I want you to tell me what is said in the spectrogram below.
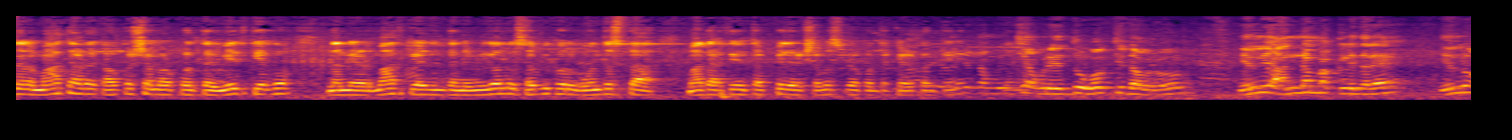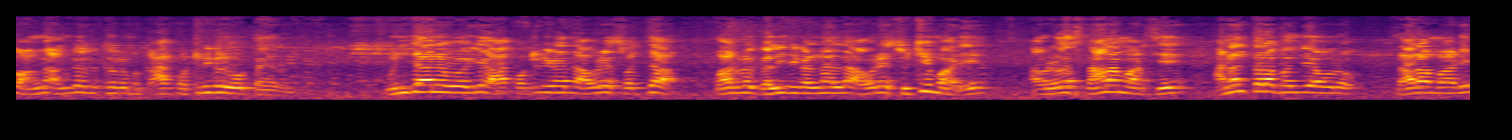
ನಾನು ಮಾತಾಡೋಕೆ ಅವಕಾಶ ಮಾಡ್ಕೊಳ್ತಾ ವೇದಿಕೆಗೂ ನನ್ನ ಎರಡು ಮಾತು ಕೇಳಿದಂತ ನಿಮಗೆಲ್ಲೂ ಸಭಿಕರಿಗೆ ಹೊಂದಿಸ್ತಾ ಮಾತಾಡ್ತೀನಿ. ತಪ್ಪಿದ್ರೆ ಕ್ಷಮಿಸ್ಬೇಕು ಅಂತ ಕೇಳ್ಕೊಂತೀನಿ. ಮುಂಚೆ ಅವರು ಎದ್ದು ಹೋಗ್ತಿದ್ದವರು, ಎಲ್ಲಿ ಅಂಧ ಮಕ್ಕಳಿದ್ದಾರೆ ಎಲ್ಲೂ ಅಂಗ ಅಂಗವಿಕಲರ ಆ ಕೊಠಡಿಗಳಿಗೆ ಹೋಗ್ತಾ ಇದ್ದಾರೆ ಮುಂಜಾನೆ ಹೋಗಿ ಆ ಕೊಠಡಿಗಳನ್ನು ಅವರೇ ಸ್ವಚ್ಛ ಮಾಡಿರೋ ಗಲೀಜುಗಳನ್ನ ಎಲ್ಲ ಅವರೇ ಶುಚಿ ಮಾಡಿ, ಅವರೆಲ್ಲ ಸ್ನಾನ ಮಾಡಿಸಿ, ಅನಂತರ ಬಂದು ಅವರು ಸ್ನಾನ ಮಾಡಿ,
